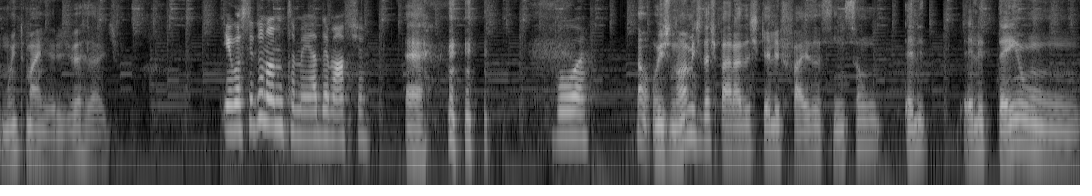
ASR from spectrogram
Muito maneiro, de verdade. E eu gostei do nome também, a The. É. Boa. Não, os nomes das paradas que ele faz, assim, são. Ele, ele tem um,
